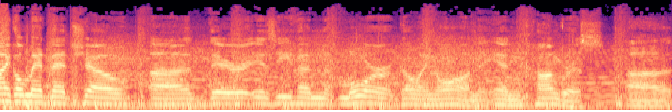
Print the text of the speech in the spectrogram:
Michael Medved Show, uh, there is even more going on in Congress uh,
